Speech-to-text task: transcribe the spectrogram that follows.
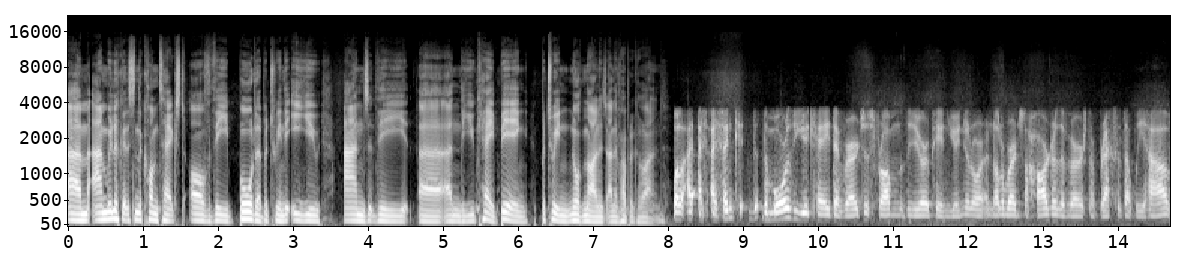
Um, and we look at this in the context of the border between the EU and the uh, and the UK being between Northern Ireland and the Republic of Ireland? Well, I, I think the more the UK diverges from the European Union, or in other words, the harder the version of Brexit that we have,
